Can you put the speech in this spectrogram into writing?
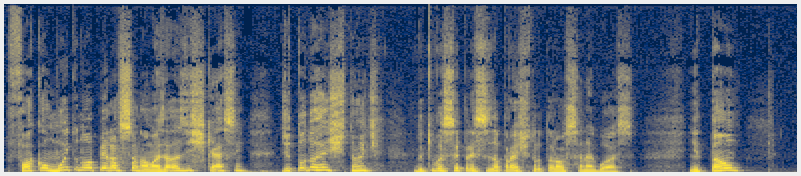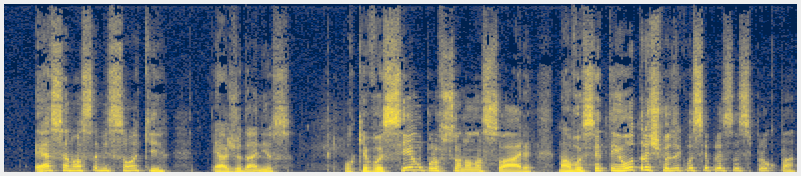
focam muito no operacional, mas elas esquecem de todo o restante do que você precisa para estruturar o seu negócio. Então, essa é a nossa missão aqui, é ajudar nisso. Porque você é um profissional na sua área, mas você tem outras coisas que você precisa se preocupar.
